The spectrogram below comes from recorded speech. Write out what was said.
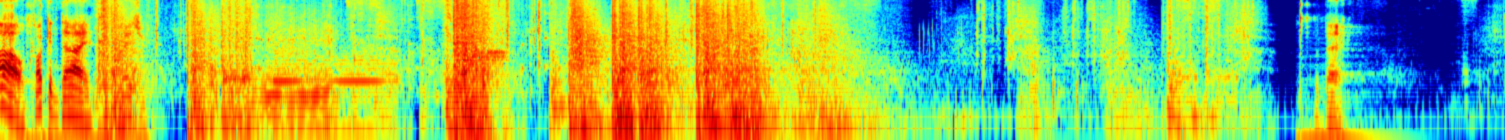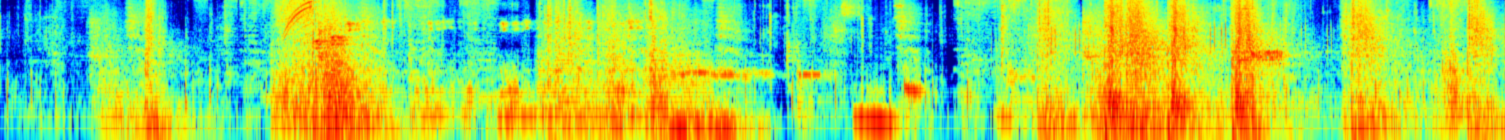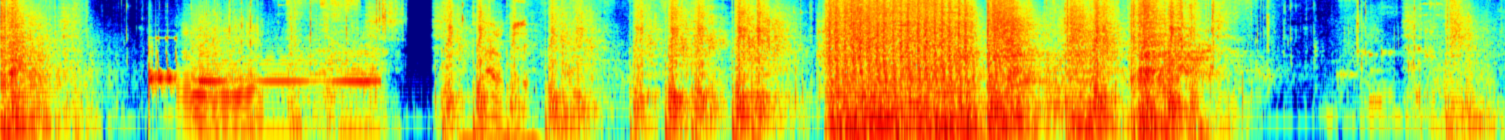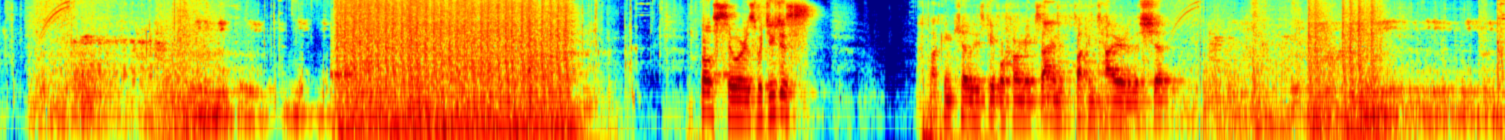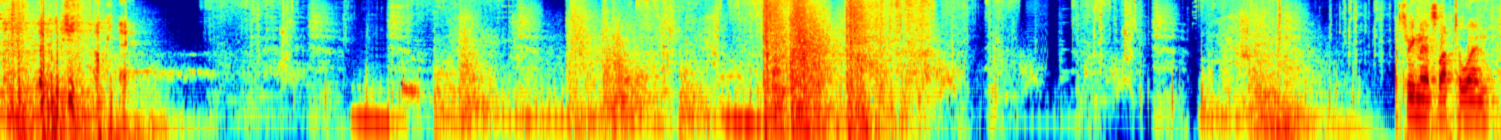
Wow, fucking die. Both sewers, would you just fucking kill these people for me? Cause I am fucking tired of this shit. okay. Three minutes left to win.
